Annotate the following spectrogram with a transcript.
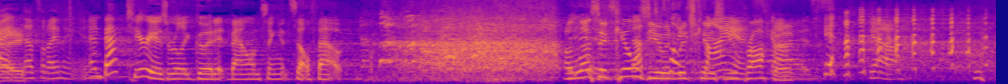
anyway. right. That's what I think. yeah. And bacteria is really good at balancing itself out. Unless it, kills That's you, just in like which case you science, profit. guys. yeah.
